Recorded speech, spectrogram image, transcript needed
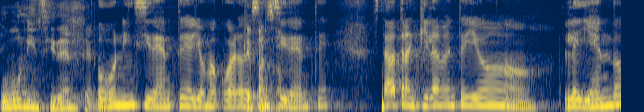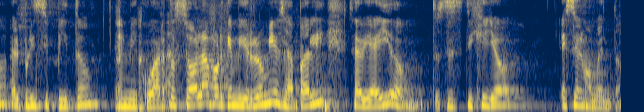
hubo un incidente, ¿no? Hubo un incidente, yo me acuerdo ¿Qué de ese pasó? incidente. Estaba tranquilamente yo leyendo El Principito en mi cuarto sola porque mi roomie, o sea, Pali, se había ido. Entonces dije yo, es el momento.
